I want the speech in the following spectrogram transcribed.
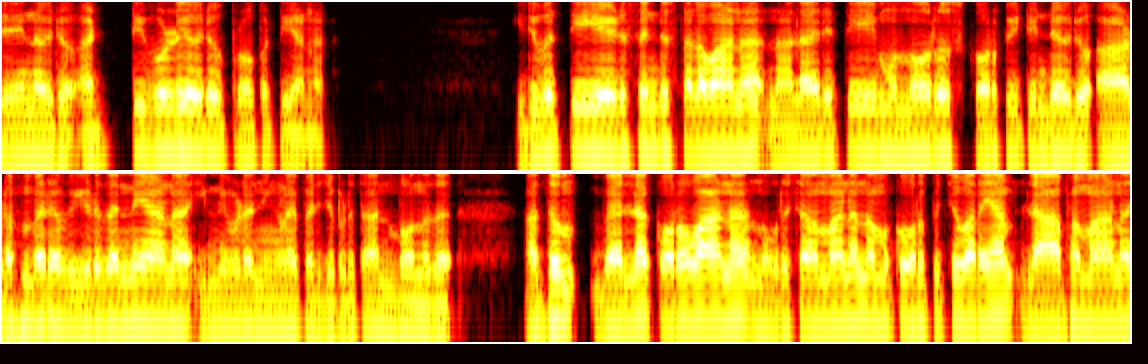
ചെയ്യുന്ന ഒരു അടിപൊളി ഒരു പ്രോപ്പർട്ടിയാണ്. ഇരുപത്തിയേഴ് സെന്റ് സ്ഥലമാണ്. നാലായിരത്തി മുന്നൂറ് സ്ക്വയർ ഫീറ്റിന്റെ ഒരു ആഡംബര വീട് തന്നെയാണ് ഇന്നിവിടെ നിങ്ങളെ പരിചയപ്പെടുത്താൻ പോകുന്നത്. അതും വില കുറവാണ്. നൂറ് ശതമാനം നമുക്ക് ഉറപ്പിച്ച് പറയാം. ലാഭമാണ്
